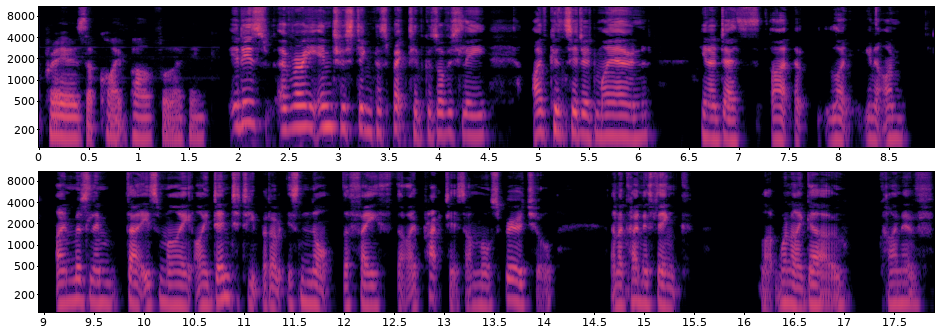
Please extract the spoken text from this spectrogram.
prayers are quite powerful. I think it is a very interesting perspective because obviously I've considered my own you know, death. I, like, you know, I'm I'm Muslim. That is my identity, but it's not the faith that I practice. I'm more spiritual, and I kind of think, like, when I go, kind of,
